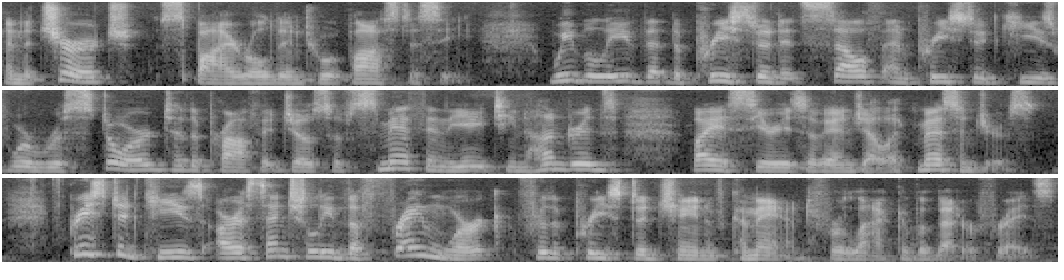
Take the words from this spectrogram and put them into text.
and the church spiraled into apostasy. We believe that the priesthood itself and priesthood keys were restored to the prophet Joseph Smith in the 1800s by a series of angelic messengers. Priesthood keys are essentially the framework for the priesthood chain of command, for lack of a better phrase.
